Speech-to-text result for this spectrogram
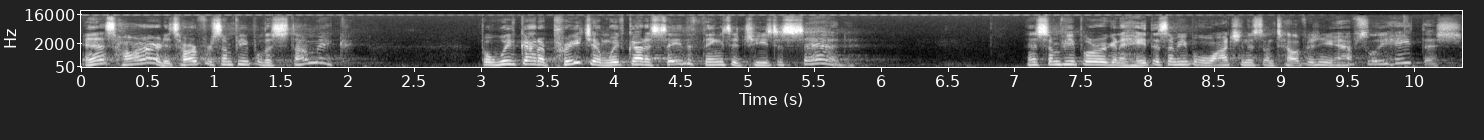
And that's hard. It's hard for some people to stomach. But we've got to preach and we've got to say the things that Jesus said. And some people are going to hate this. Some people watching this on television, you absolutely hate this.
